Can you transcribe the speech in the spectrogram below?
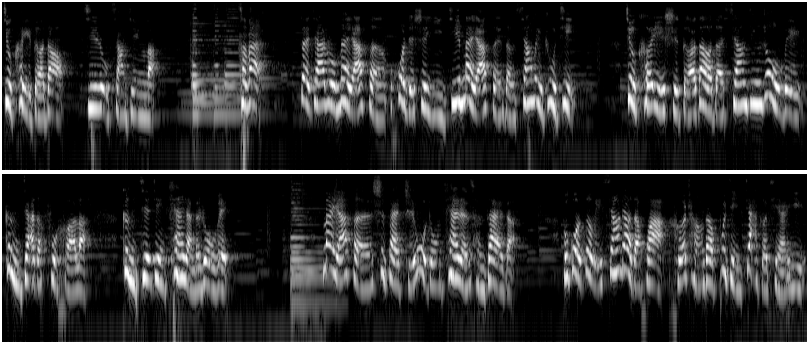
就可以得到鸡肉香精了。此外，再加入麦芽粉或者是乙基麦芽粉等香味助剂。就可以使得到的香精肉味更加的复合了，更接近天然的肉味。麦芽粉是在植物中天然存在的，不过作为香料的话，合成的不仅价格便宜，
